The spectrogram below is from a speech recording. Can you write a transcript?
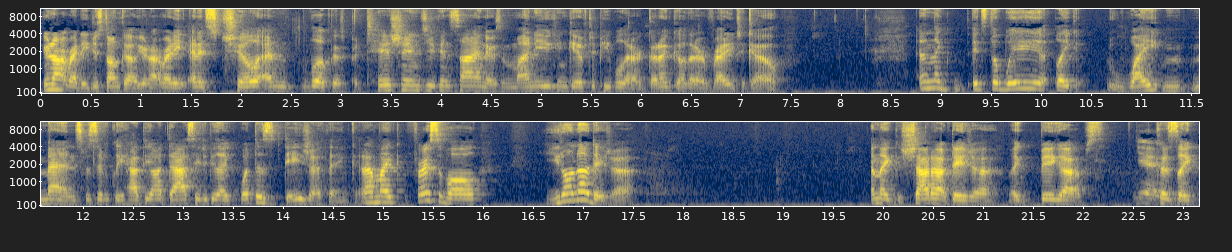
You're not ready. Just don't go. You're not ready." And it's chill. And look, there's petitions you can sign. There's money you can give to people that are gonna go that are ready to go. And like it's the way like white men specifically had the audacity to be like, "What does Deja think?" And I'm like, first of all, you don't know Deja. And like shout out Deja, like big ups, yeah because like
